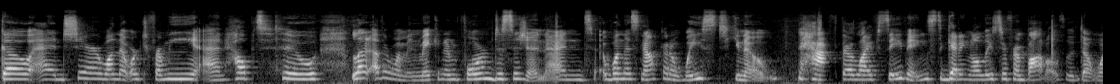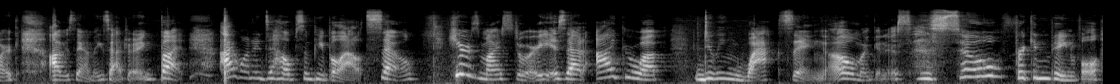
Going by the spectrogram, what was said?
go and share one that worked for me and helped to let other women make an informed decision and one that's not going to waste, you know, half their life savings getting all these different bottles that don't work. Obviously I'm exaggerating, but I wanted to help some people out. So here's my story is that I grew up doing waxing. Oh my goodness, so freaking painful.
